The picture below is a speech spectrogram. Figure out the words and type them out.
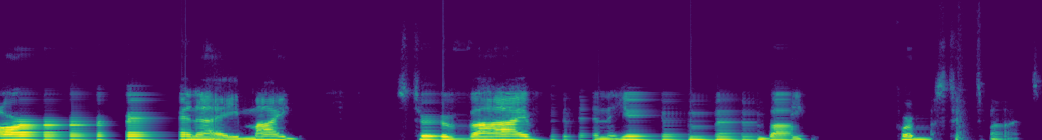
RNA might survive in the human body for six months.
